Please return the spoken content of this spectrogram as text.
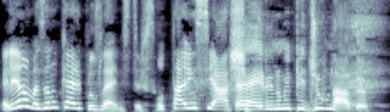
Ele, ah, mas eu não quero ir pros Lannisters. O Tywin se acha. É, ele não me pediu nada.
